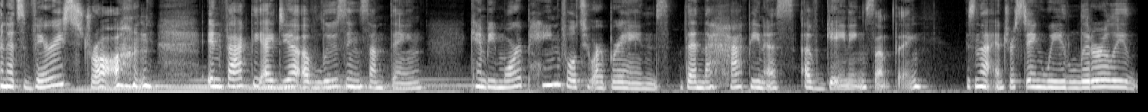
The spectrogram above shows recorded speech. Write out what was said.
and it's very strong. In fact, the idea of losing something can be more painful to our brains than the happiness of gaining something. Isn't that interesting? We literally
